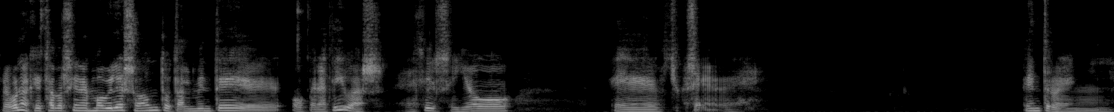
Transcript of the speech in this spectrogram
Pero bueno, es que estas versiones móviles son totalmente operativas. Es decir, si yo, eh, yo qué sé, entro en,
